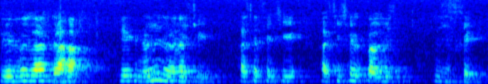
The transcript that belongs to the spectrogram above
वेगवेगळ्या दहा एक नवीन घराची आता त्याची अतिशय प्रॉमिस दिसते.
